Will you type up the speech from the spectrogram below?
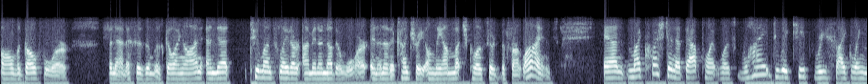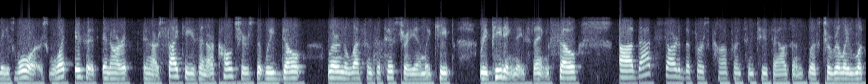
all the Gulf War fanaticism was going on, and that two months later, I'm in another war in another country, only I'm much closer to the front lines. And my question at that point was, why do we keep recycling these wars? What is it in our in our psyches and our cultures that we don't learn the lessons of history and we keep repeating these things? So uh, that started the first conference in 2000 was to really look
